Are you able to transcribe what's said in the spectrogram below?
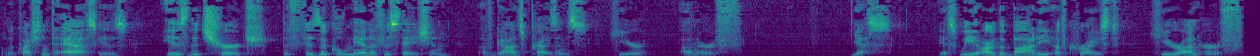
Well, the question to ask is, is the church the physical manifestation of God's presence here on earth? Yes. Yes, we are the body of Christ here on earth.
